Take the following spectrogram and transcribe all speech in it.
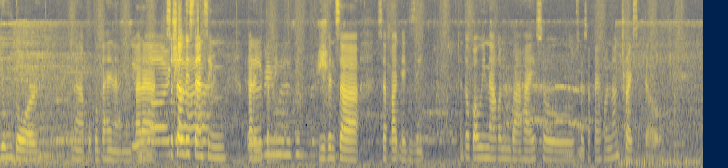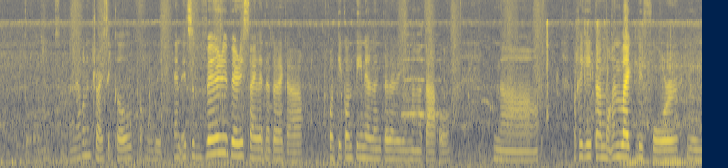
yung door na pupuntahan namin para social distancing pa rin kami. Even sa sa pag-exit. Ito pauwi na ako ng bahay so sasakay ako ng tricycle. Ito sasakay na ako ng tricycle pauwi. And it's very very silent na talaga. Konti-konti na lang talaga yung mga tao na makikita mo. Unlike before yung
